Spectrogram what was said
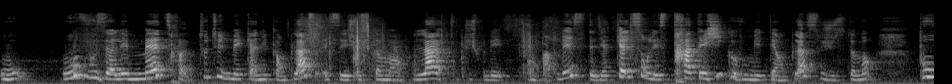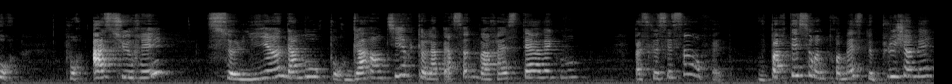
où, vous allez mettre toute une mécanique en place. Et c'est justement là que je voulais en parler, c'est-à-dire quelles sont les stratégies que vous mettez en place justement pour, pour assurer ce lien d'amour, pour garantir que la personne va rester avec vous. Parce que c'est ça en fait. Vous partez sur une promesse de plus jamais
